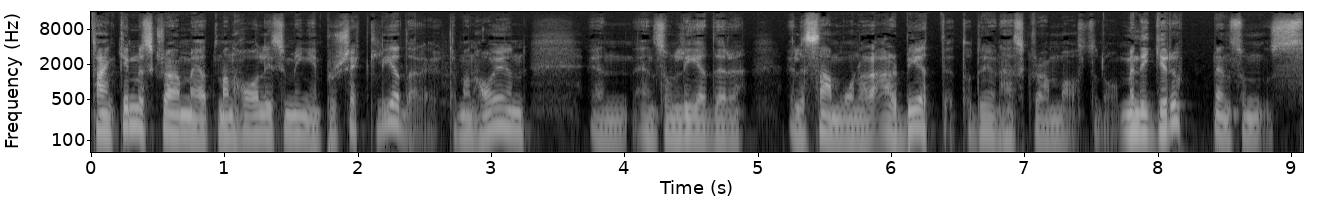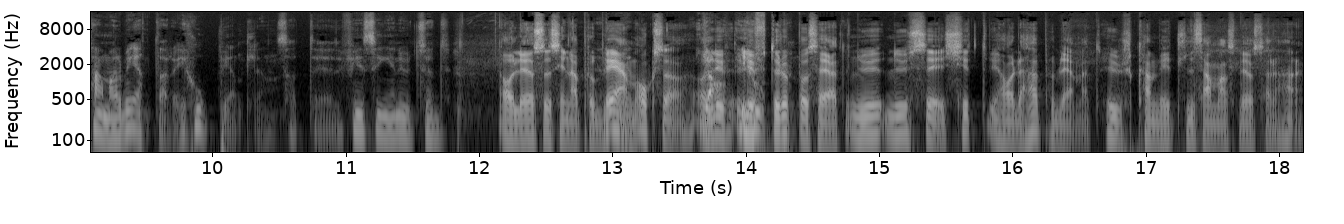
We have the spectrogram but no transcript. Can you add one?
tanken med Scrum är att man har liksom ingen projektledare. Utan man har ju en, en, en som leder eller samordnar arbetet och det är den här Scrum Master då. Men det är gruppen som samarbetar ihop egentligen. Så att eh, det finns ingen utsedd Och löser sina problem också. Och Ja, lyfter upp och säger att nu, nu ser, shit, vi har det här problemet. Hur kan vi tillsammans lösa det här?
